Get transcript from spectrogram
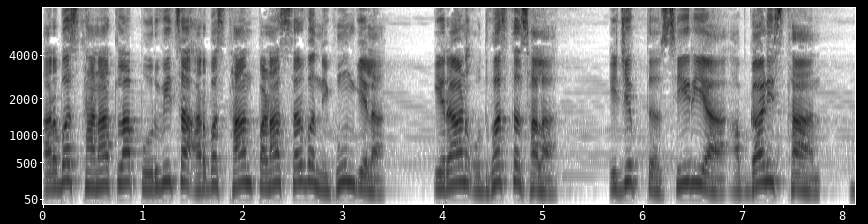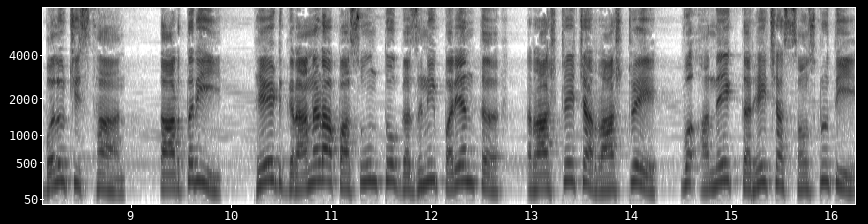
अरबस्थानातला पूर्वीचा अरबस्थानपणा सर्व निघून गेला. इराण उद्ध्वस्त झाला. Egypt Syria Afghanistan Balochistan Tartary थेट ग्रानडापासून तो गझनीपर्यंत राष्ट्रेच्या राष्ट्रे व अनेक तऱ्हेच्या संस्कृती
